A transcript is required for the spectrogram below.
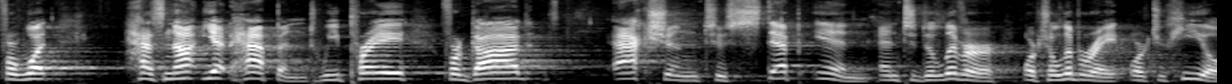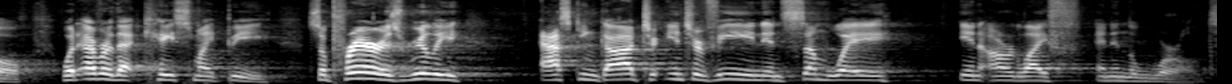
for what has not yet happened. We pray for God's action to step in and to deliver or to liberate or to heal, whatever that case might be. So, prayer is really asking God to intervene in some way in our life and in the world.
